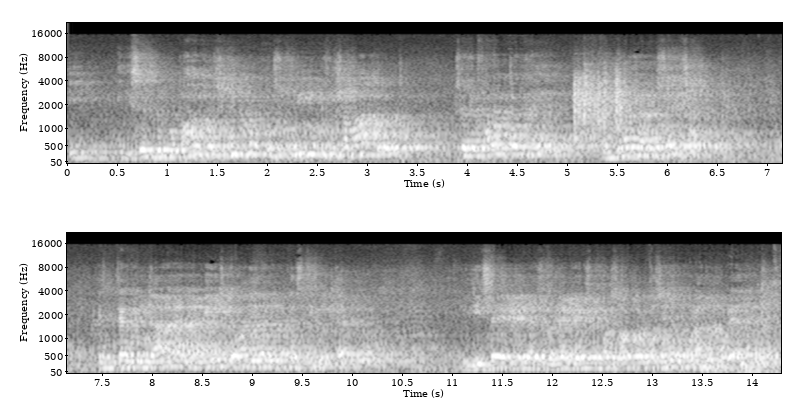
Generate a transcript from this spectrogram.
Y, y se preocupaba por su hijo, por su niño, por su chamaco. Se le fuera a perder el día de la cosecha. En terminar en aquellos que van a ir al castigo eterno. Y dice la historia que se pasó cuántos años orando por él.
